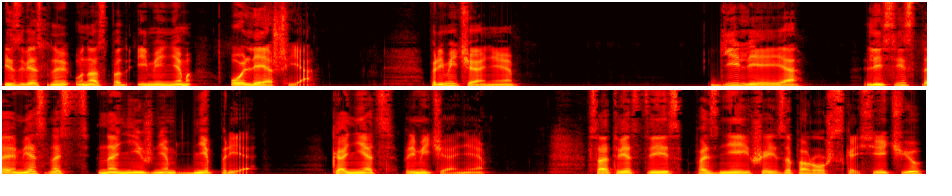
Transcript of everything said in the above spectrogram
известной у нас под именем Олешья. Примечание. Гилея. Лесистая местность на Нижнем Днепре. Конец примечания. В соответствии с позднейшей Запорожской сечью,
